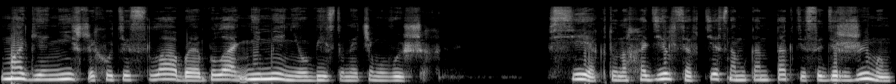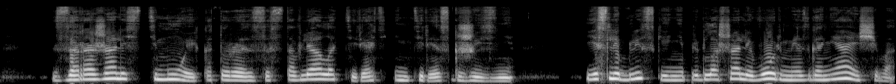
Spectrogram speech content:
Магия низших, хоть и слабая, была не менее убийственной, чем у высших. Все, кто находился в тесном контакте с содержимым, заражались тьмой, которая заставляла терять интерес к жизни. Если близкие не приглашали вовремя изгоняющего,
